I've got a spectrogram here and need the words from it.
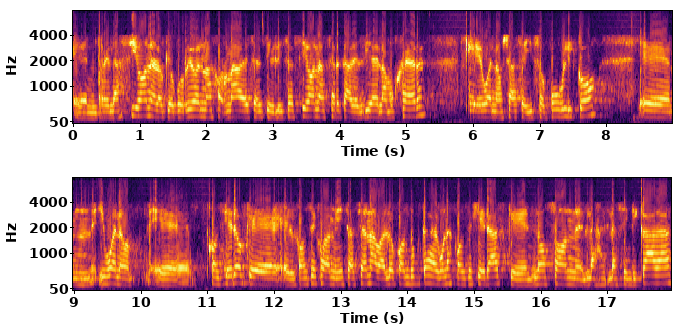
en relación a lo que ocurrió en una jornada de sensibilización acerca del Día de la Mujer que bueno, ya se hizo público. Eh, y bueno, eh, considero que el Consejo de Administración avaló conductas de algunas consejeras que no son las, indicadas,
